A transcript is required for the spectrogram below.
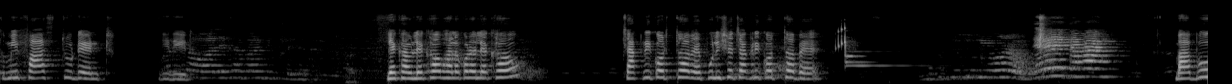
তুমি ফার্স্ট স্টুডেন্ট দিদির। লেখাও লেখাও ভালো করে লেখাও। চাকরি করতে হবে পুলিশে চাকরি করতে হবে। বাবু।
